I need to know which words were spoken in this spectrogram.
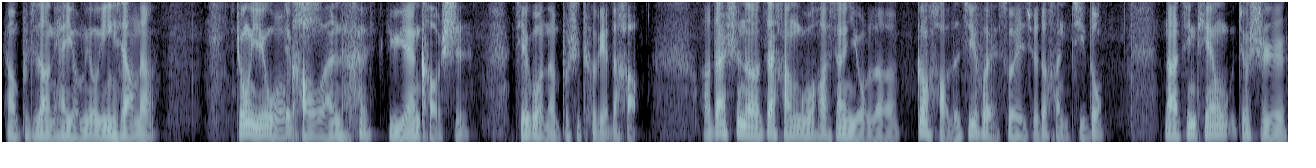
然后不知道你还有没有印象呢？终于我对不起考完了语言考试，结果呢不是特别的好啊，但是呢在韩国好像有了更好的机会，所以觉得很激动。那今天就是。”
